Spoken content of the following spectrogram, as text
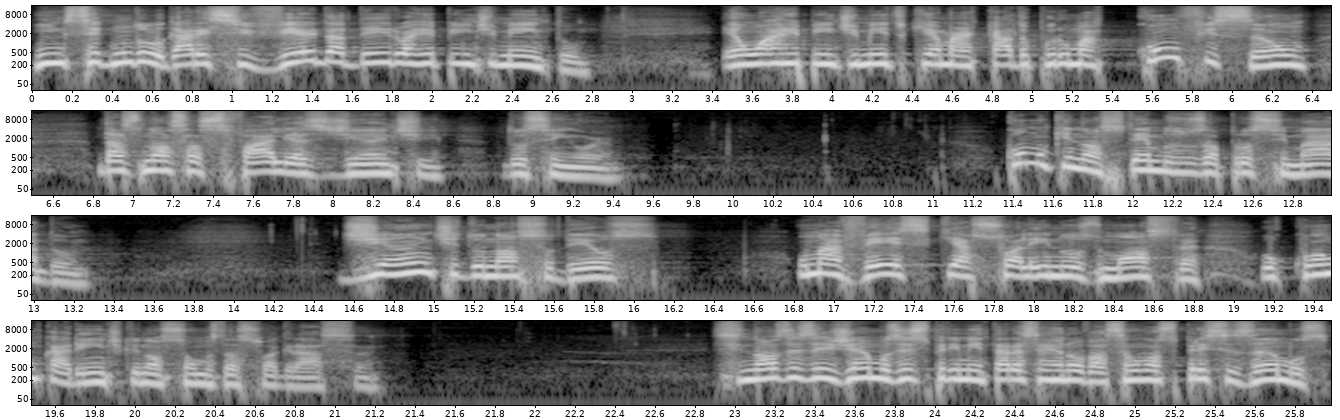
E em segundo lugar, esse verdadeiro arrependimento é um arrependimento que é marcado por uma confissão das nossas falhas diante do Senhor. Como que nós temos nos aproximado diante do nosso Deus? uma vez que a sua lei nos mostra o quão carente que nós somos da sua graça. Se nós desejamos experimentar essa renovação, nós precisamos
